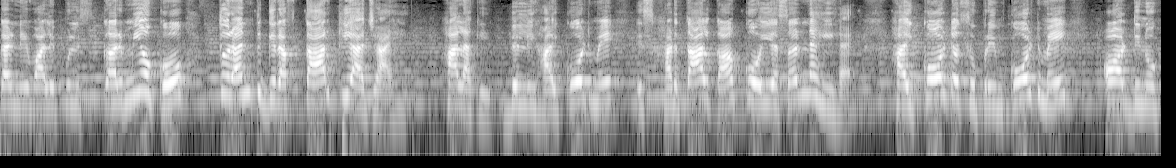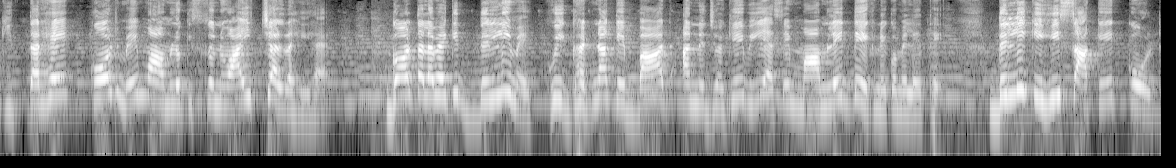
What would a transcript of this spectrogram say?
करने वाले पुलिस कर्मियों को तुरंत गिरफ़्तार किया जाए। हालाँकि दिल्ली हाई कोर्ट में इस हड़ताल का कोई असर नहीं है। हाई कोर्ट और सुप्रीम कोर्ट में और दिनों की तरह कोर्ट में मामलों की सुनवाई चल रही है। गौरतलब है कि दिल्ली में हुई घटना के बाद अन्य जगह भी ऐसे मामले देखने को मिले थे। दिल्ली की ही साकेत कोर्ट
